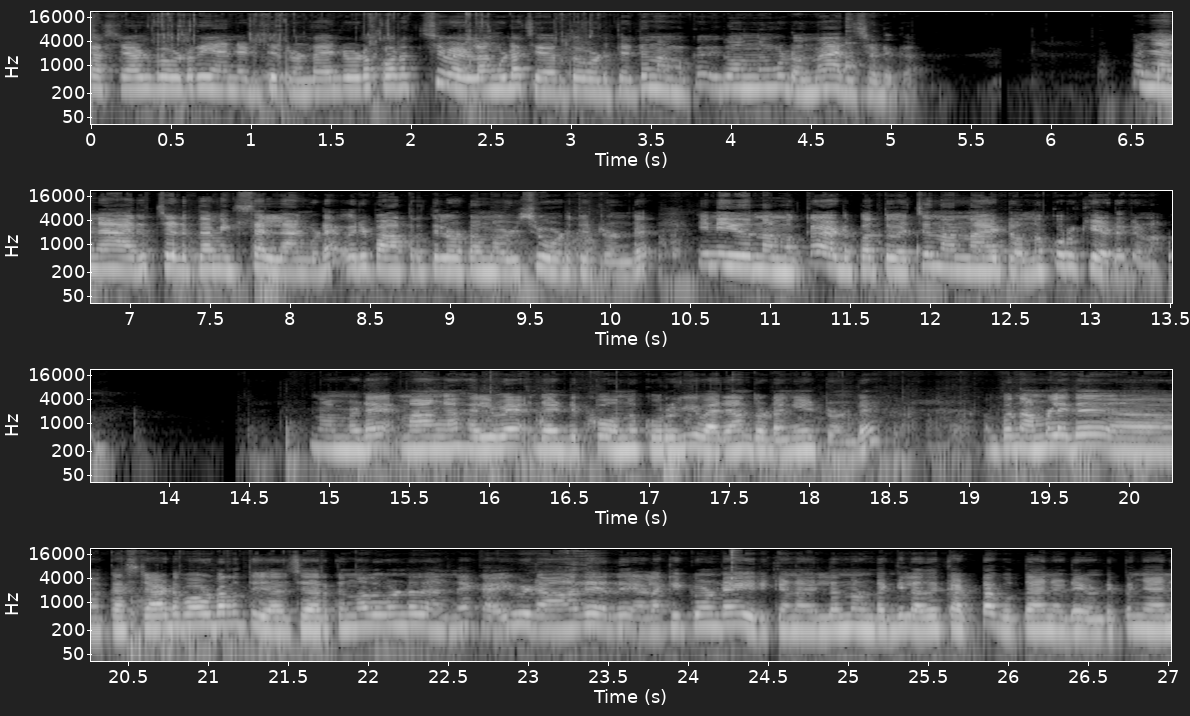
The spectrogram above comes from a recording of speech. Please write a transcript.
കസ്റ്റാർഡ് പൗഡർ ഞാൻ എടുത്തിട്ടുണ്ട്. അതിന്റെ കൂടെ കുറച്ച് വെള്ളം കൂടെ ചേർത്ത് കൊടുത്തിട്ട് നമുക്ക് ഇതൊന്നും കൂടെ ഒന്ന് അരച്ചെടുക്കാം. അപ്പം ഞാൻ അരച്ചെടുത്ത മിക്സ് എല്ലാം കൂടെ ഒരു പാത്രത്തിലോട്ടൊന്ന് ഒഴിച്ചു കൊടുത്തിട്ടുണ്ട്. ഇനി ഇത് നമുക്ക് അടുപ്പത്ത് വെച്ച് നന്നായിട്ടൊന്ന് കുറുക്കിയെടുക്കണം. നമ്മുടെ മാങ്ങ ഹൽവ ദണ്ട് ഇപ്പോൾ ഒന്ന് കുറുകി വരാൻ തുടങ്ങിയിട്ടുണ്ട്. അപ്പോൾ നമ്മളിത് കസ്റ്റാർഡ് പൗഡർ ചേർക്കുന്നത് കൊണ്ട് തന്നെ കൈവിടാതെ അത് ഇളക്കിക്കൊണ്ടേ ഇരിക്കണം. ഇല്ലെന്നുണ്ടെങ്കിൽ അത് കട്ട കുത്താനിടയുണ്ട് ഇപ്പം ഞാൻ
